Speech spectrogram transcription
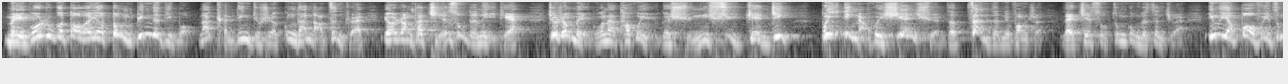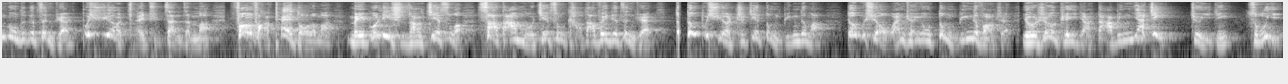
美国如果到了要动兵的地步，那肯定就是要共产党政权要让它结束的那一天。就是美国呢，它会有一个循序渐进。不一定呢会先选择战争的方式来结束中共的政权，因为要报废中共这个政权，不需要采取战争嘛，方法太多了嘛。美国历史上结束萨达姆、结束卡扎菲的政权，都不需要直接动兵的嘛，都不需要完全用动兵的方式，有时候可以讲大兵压境。就已经足以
